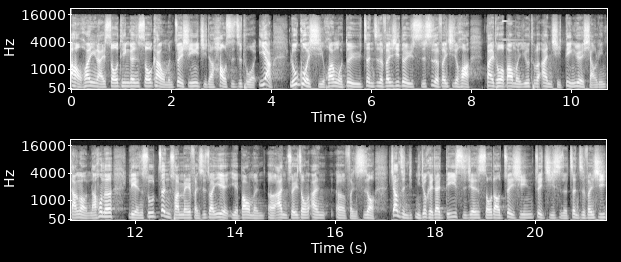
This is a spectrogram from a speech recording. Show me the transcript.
家好，欢迎来收听跟收看我们最新一集的《好事之徒》。哦一样，如果喜欢我对于政治的分析、对于时事的分析的话，拜托帮我们 YouTube 按起订阅小铃铛哦。然后呢，脸书正传媒粉丝专业也帮我们呃按追踪、按呃粉丝哦。这样子你你就可以在第一时间收到最新最及时的政治分析。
